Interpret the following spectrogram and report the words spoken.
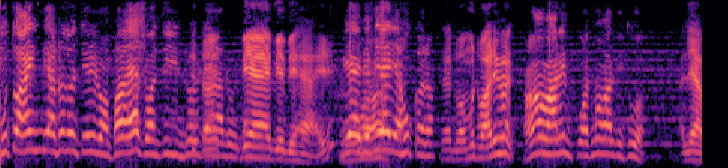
હું તો આઈને બેઠો તો ચેરી તેરી રોંભા આયા શાંતિ. બે બે બે હા બે બે બે હું કરો? ડોમટ વાળી હોય ને? હા વાળીને પોચમાં વાર દીધું હે.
